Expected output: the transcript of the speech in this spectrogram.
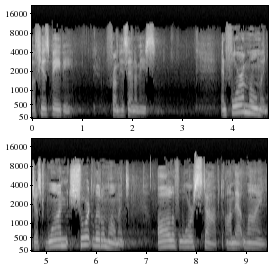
of his baby from his enemies. And for a moment, just one short little moment, all of war stopped on that line.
